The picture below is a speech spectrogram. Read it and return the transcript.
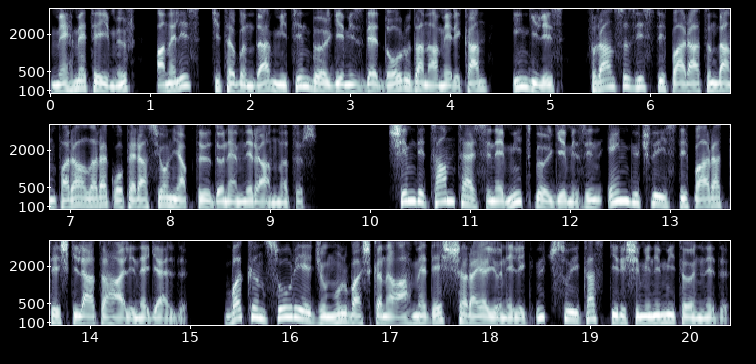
Mehmet Eymür, Analiz kitabında MİT'in bölgemizde doğrudan Amerikan, İngiliz, Fransız istihbaratından para alarak operasyon yaptığı dönemleri anlatır. Şimdi tam tersine MİT bölgemizin en güçlü istihbarat teşkilatı haline geldi. Bakın Suriye Cumhurbaşkanı Ahmet Eşşara'ya yönelik 3 suikast girişimini MİT önledi.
